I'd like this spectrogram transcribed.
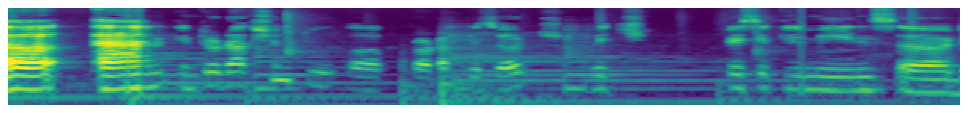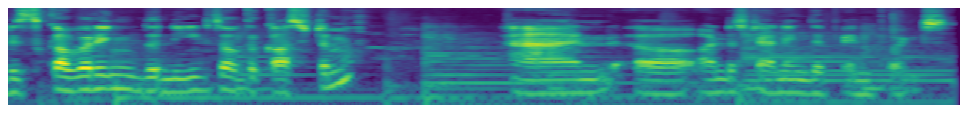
Uh, an introduction to uh, product research, which basically means uh, discovering the needs of the customer and uh, understanding the pain points.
